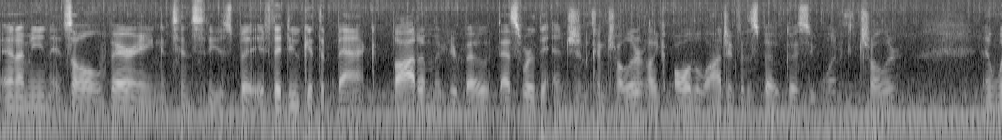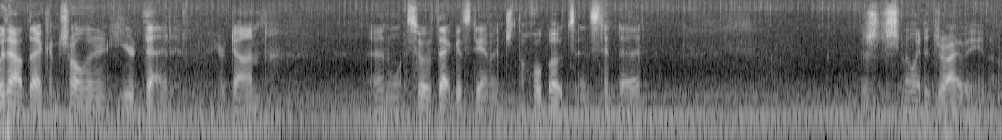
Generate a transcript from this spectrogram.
and I mean, it's all varying intensities, but if they do get the back bottom of your boat, that's where the engine controller, like all the logic for this boat goes through one controller. And without that controller, you're dead. You're done. And so if that gets damaged, the whole boat's instant dead. There's just no way to drive it, you know.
